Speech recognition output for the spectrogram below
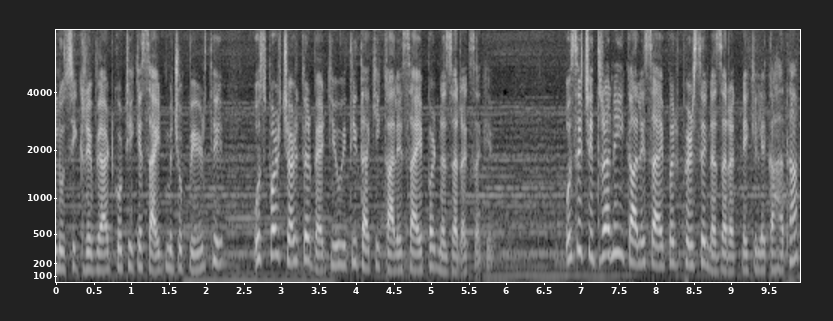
लूसी ग्रेवयार्ड कोठी के साइड में जो पेड़ थे, उस पर चढ़कर बैठी हुई थी ताकि काले साय पर नज़र रख सके। उसे चित्रा ने ही काले साय पर फिर से नज़र रखने के लिए कहा था,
